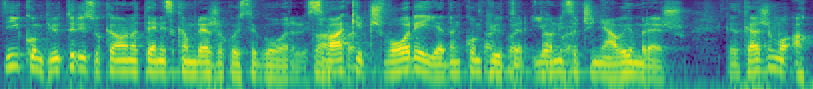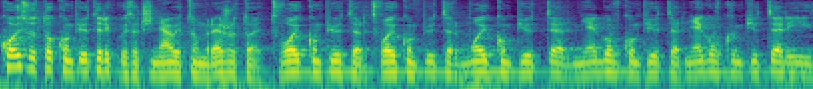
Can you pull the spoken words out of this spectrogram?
ti kompjuteri su kao ona teniska mreža o kojoj ste govorili. Svaki čvor je jedan kompjuter je, i oni tako je. sačinjavaju mrežu. Kad kažemo, a koji su to kompjuteri koji sačinjavaju tu mrežu, to je tvoj kompjuter, tvoj kompjuter, moj kompjuter, njegov kompjuter, njegov kompjuter i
